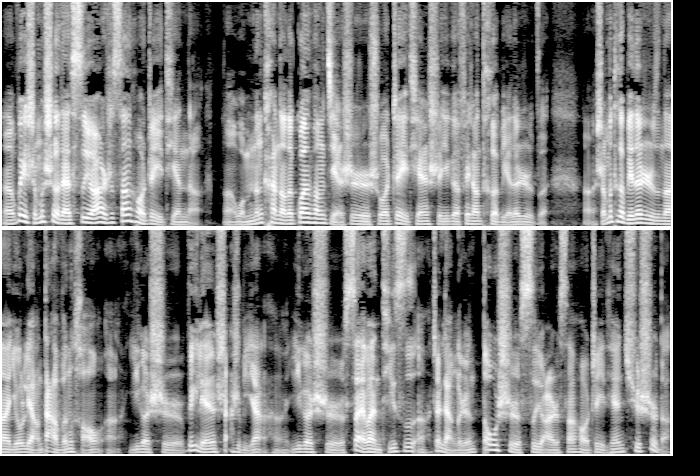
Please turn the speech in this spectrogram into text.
呃，为什么设在四月二十三号这一天呢？啊，我们能看到的官方解释是说这一天是一个非常特别的日子。啊，什么特别的日子呢？有两大文豪啊，一个是威廉莎士比亚啊，一个是塞万提斯啊，这两个人都是四月二十三号这一天去世的。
